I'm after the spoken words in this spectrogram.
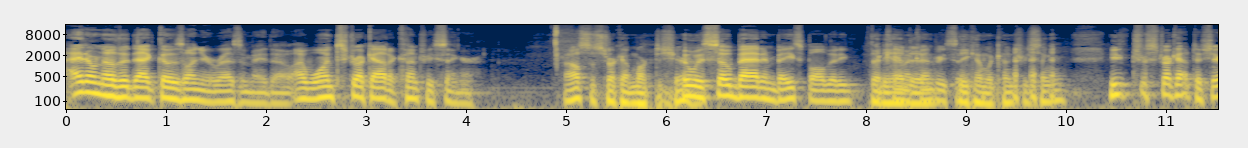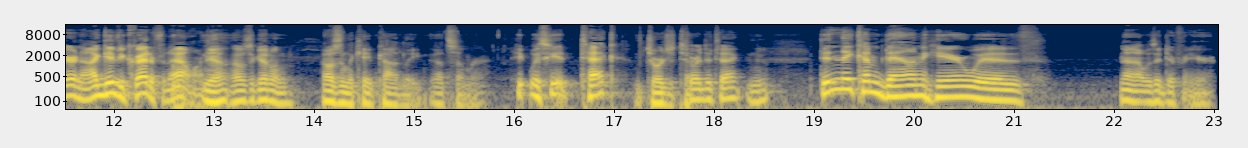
I don't know that that goes on your resume though. I once struck out a country singer I also struck out Mark Teixeira. who was so bad in baseball that he that he became had a to country singer. become a country singer. you tr- struck out Teixeira. Now I give you credit for that one. Yeah, that was a good one. I was in the Cape Cod League that summer. He, was he at Tech? Georgia Tech. Georgia Tech. Yeah. Didn't they come down here with? No, that was a different year.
